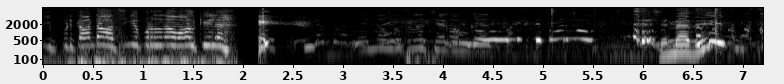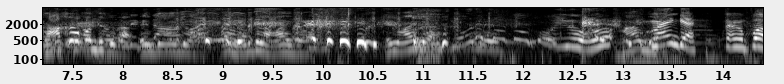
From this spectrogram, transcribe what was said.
இப்படி தாண்டா அசிங்கப்படுறது நான் வாழ்க்கையில? என்னது? காக்கா வந்துக்குதா? இங்க எடுக்கலாம் வாங்க ஐயோ வாங்க நாங்க போ.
